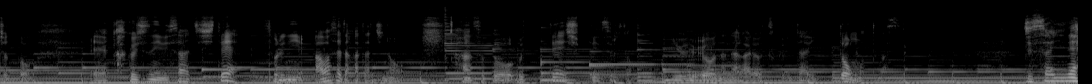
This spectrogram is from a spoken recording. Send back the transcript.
ちょっと、えー、確実にリサーチしてそれに合わせた形の反則を打って出品するというような流れを作りたいと思ってます。実際にね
